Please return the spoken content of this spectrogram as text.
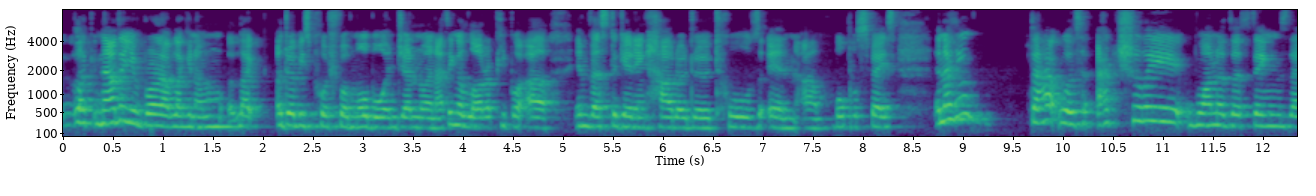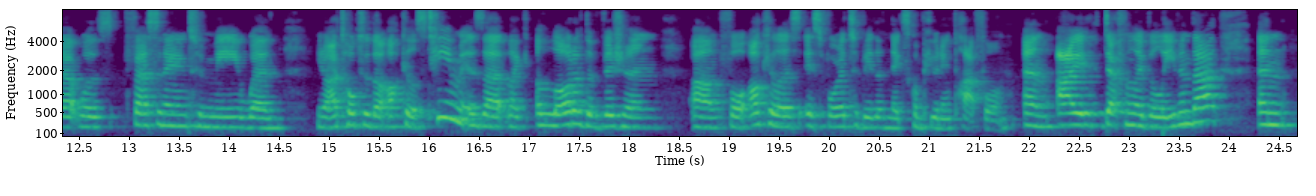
like now that you've brought up like you know like adobe's push for mobile in general and i think a lot of people are investigating how to do tools in um, mobile space and i think that was actually one of the things that was fascinating to me when you know I talked to the Oculus team is that like a lot of the vision um, for Oculus is for it to be the next computing platform, and I definitely believe in that. And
